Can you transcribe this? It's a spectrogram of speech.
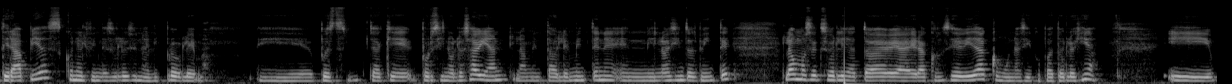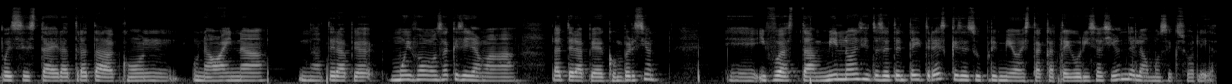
terapias con el fin de solucionar el problema. Eh, pues ya que por si no lo sabían, lamentablemente en, en 1920 la homosexualidad todavía era concebida como una psicopatología y pues esta era tratada con una vaina, una terapia muy famosa que se llama la terapia de conversión. Eh, y fue hasta 1973 que se suprimió esta categorización de la homosexualidad.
